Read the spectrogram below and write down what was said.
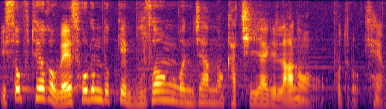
이 소프트웨어가 왜 소름 돋게 무서운 건지 한번 같이 이야기를 나눠보도록 해요.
